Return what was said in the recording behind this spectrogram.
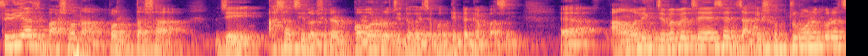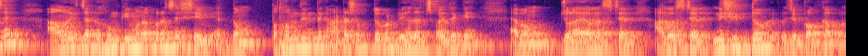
সিরিয়াস বাসনা, প্রত্যাশা, যে আশা ছিল, সেটার কবর রচিত হয়েছে প্রত্যেকটা ক্যাম্পাসে আওয়ামী লীগ যেভাবে চেয়েছে, যাকে শত্রু মনে করেছে, আওয়ামী লীগ যাকে হুমকি মনে করেছে, সে একদম প্রথম দিন থেকে আঠাশ অক্টোবর দুই হাজার ছয় থেকে এবং জুলাই আগস্টের আগস্টের নিষিদ্ধ যে প্রজ্ঞাপন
